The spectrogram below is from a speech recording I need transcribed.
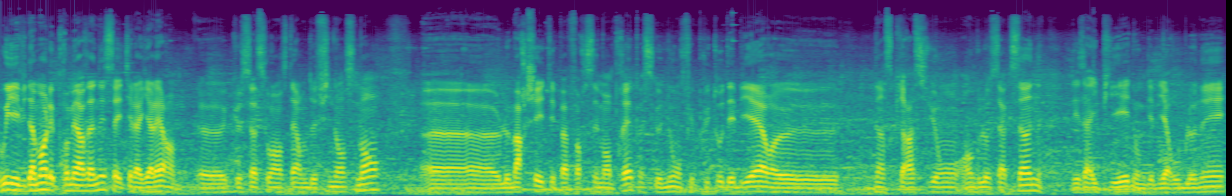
oui, évidemment, les premières années, ça a été la galère, que ça soit en termes de financement. Le marché n'était pas forcément prêt parce que nous, on fait plutôt des bières d'inspiration anglo-saxonne, des IPA, donc des bières houblonnées,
